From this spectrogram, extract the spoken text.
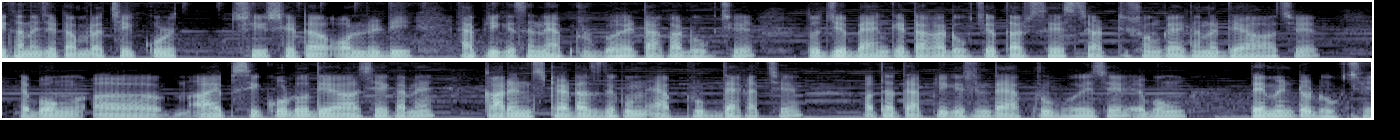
এখানে যেটা আমরা চেক করেছি সেটা অলরেডি অ্যাপ্লিকেশান অ্যাপ্রুভ হয়ে টাকা ঢুকছে। তো যে ব্যাংকে টাকা ঢুকছে তার শেষ চারটি সংখ্যা এখানে দেওয়া আছে এবং আইএফসি কোডও দেওয়া আছে এখানে। কারেন্ট স্ট্যাটাস দেখুন অ্যাপ্রুভ দেখাচ্ছে, অর্থাৎ অ্যাপ্লিকেশনটা অ্যাপ্রুভ হয়েছে এবং পেমেন্টও ঢুকছে।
